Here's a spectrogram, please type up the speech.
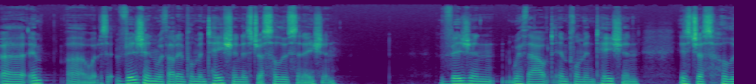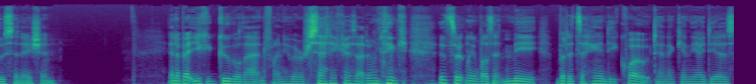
uh, imp, uh, what is it? Vision without implementation is just hallucination. Vision without implementation is just hallucination. And I bet you could Google that and find whoever said it because I don't think it certainly wasn't me, but it's a handy quote. And again, the idea is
